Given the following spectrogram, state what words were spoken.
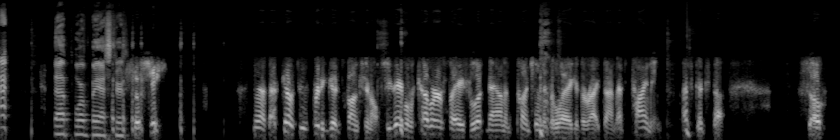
leg. that poor bastard. so she yeah, that coach is pretty good functional. She's able to cover her face, look down, and punch him in the leg at the right time. That's timing. That's good stuff. So,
